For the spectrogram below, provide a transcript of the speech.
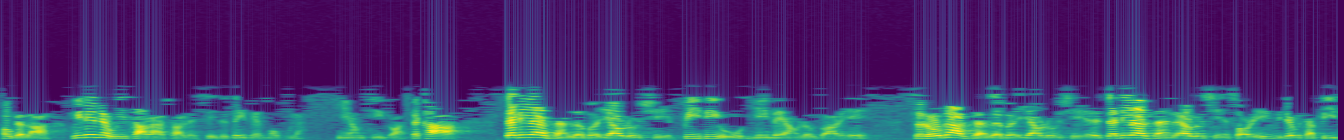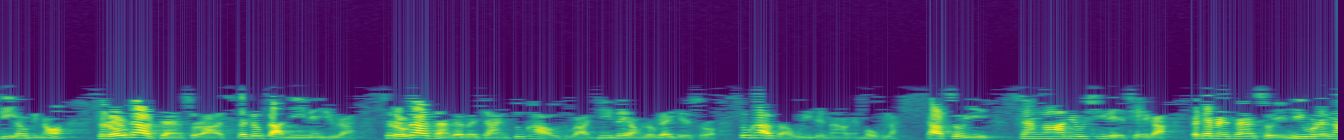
ဟုတ်တယ်လားဝိတက်နဲ့ဝိစာရဆိုတာလည်းစေတသိက်ပဲမဟုတ်ဘူးလားညင်အောင်ကြည့်သွားတခါတတိယဇန် level ရောက်လို့ရှိရင်ပီတိကိုညင်တဲ့အောင်လုပ်သွားတယ်သရုဒ္ဓဇန် level ရောက်လို့ရှိရင်တတိယဇန်လည်းရောက်လို့ရှိရင် sorry ဝိတက်ဝိစာပီတိဟုတ်ပြီနော်သရုဒ္ဓဇန်ဆိုတာသတုတ်ကနီးနဲ့ယူတာ သရုဒ္ဓဇံလည်းပဲကြာရင်ဒုက္ခကိုသူကငြိမ်သက်အောင်လုပ်လိုက်တယ်ဆိုတော့ဒုက္ခဆိုတာဝေဒနာပဲမဟုတ်ဘူးလားဒါဆိုရင်ဇံ၅မျိုးရှိတဲ့အထဲကပထမဇံဆိုရင်និဝရဏ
